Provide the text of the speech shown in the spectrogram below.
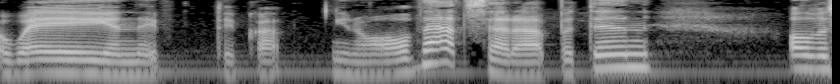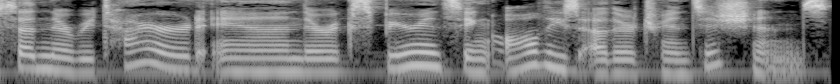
away and they've they've got, you know, all of that set up. But then all of a sudden they're retired and they're experiencing all these other transitions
